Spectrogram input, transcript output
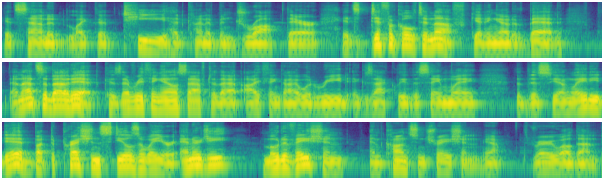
It sounded like the T had kind of been dropped there. It's difficult enough getting out of bed. And that's about it, because everything else after that, I think I would read exactly the same way that this young lady did. But depression steals away your energy, motivation, and concentration. Yeah, it's very well done.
